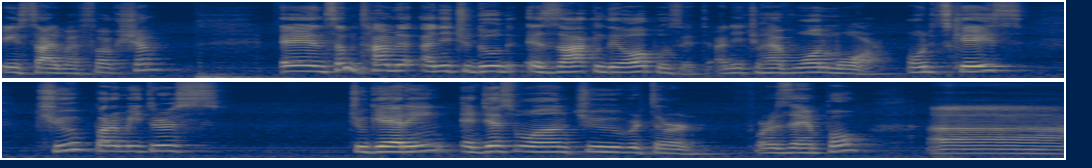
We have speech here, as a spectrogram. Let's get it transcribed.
inside my function. And sometimes I need to do exactly the opposite. I need to have one more. On this case, two parameters to get in and just one to return. For example, uh,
